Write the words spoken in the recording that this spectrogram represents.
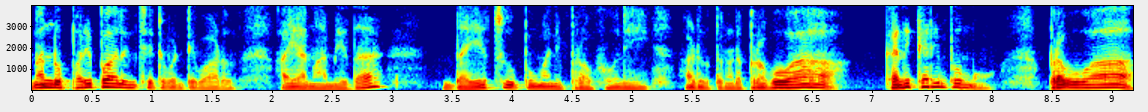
నన్ను పరిపాలించేటువంటి వాడు అయా నా మీద దయచూపుమని ప్రభువుని అడుగుతున్నాడు. ప్రభువా కనికరింపుము. ప్రభువా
